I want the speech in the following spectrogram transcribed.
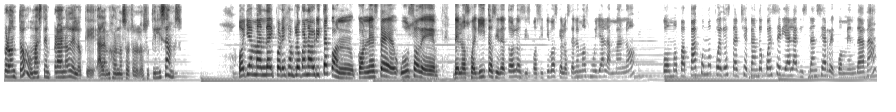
pronto o más temprano de lo que a lo mejor nosotros los utilizamos. Oye, Amanda, y por ejemplo, bueno, ahorita con, con este uso de, de, los jueguitos y de todos los dispositivos que los tenemos muy a la mano, como papá, ¿cómo puedo estar checando cuál sería la distancia recomendada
